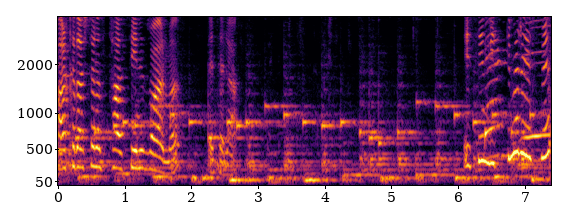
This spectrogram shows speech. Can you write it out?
Arkadaşlarınız tavsiyeniz var mı? Mesela. Esin bitti mi resmin?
